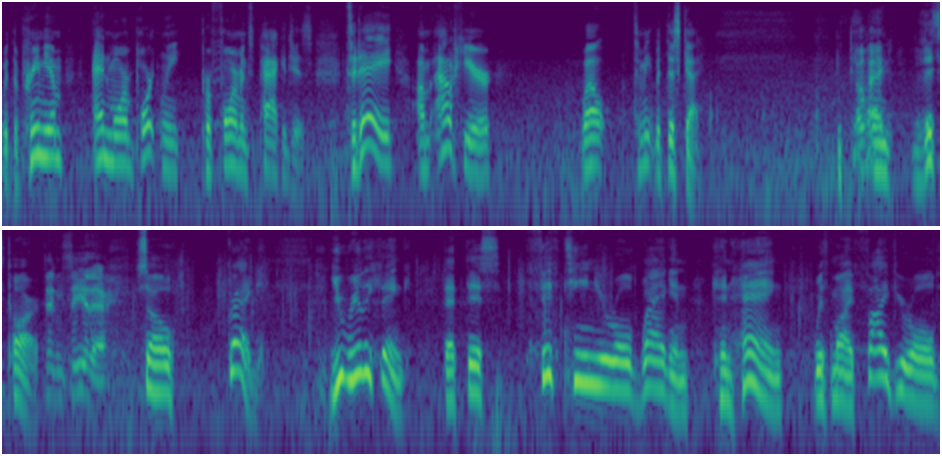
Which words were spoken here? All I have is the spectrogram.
with the premium and more importantly, performance packages. Today, I'm out here, well, to meet with this guy. Hey. And this car. didn't see you there So, Greg, you really think that this 15 year old wagon can hang with my five year old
